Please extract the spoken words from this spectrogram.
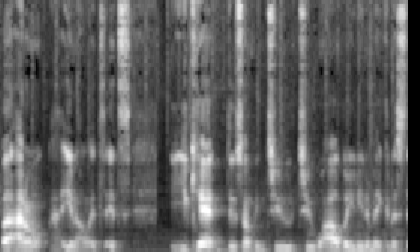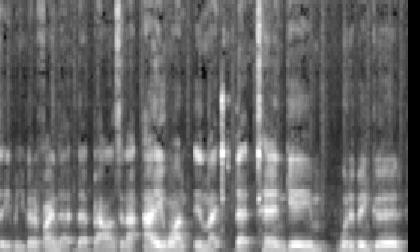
but I don't, you know, it's, it's, you can't do something too, too wild, but you need to make a statement. You got to find that, that balance, and I, I want in like that ten game would have been good.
